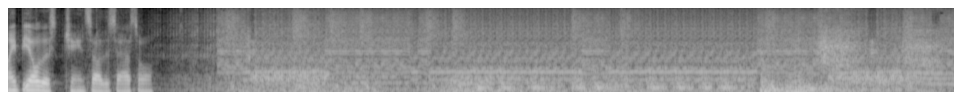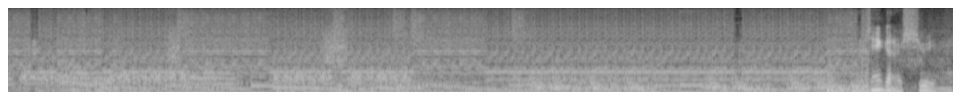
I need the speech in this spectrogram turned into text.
Might be able to chainsaw this asshole. Chain gunner's shooting me.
